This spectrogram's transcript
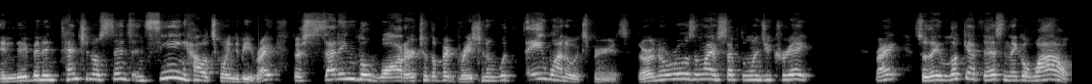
And they've been intentional since and seeing how it's going to be, right? They're setting the water to the vibration of what they want to experience. There are no rules in life except the ones you create right? So they look at this and they go wow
